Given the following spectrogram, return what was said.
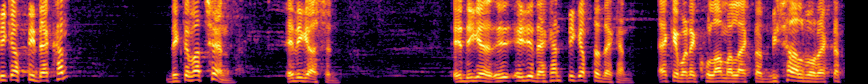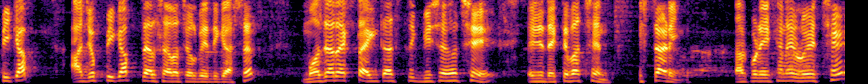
পিক আপটি দেখান। দেখতে পাচ্ছেন? এদিকে আসেন। এদিকে এই- যে দেখেন পিক আপটা দেখেন। একেবারে খোলামেলা একটা বিশাল বড় একটা পিক আপ আজব পিক আপ তেল ছাড়া চলবে এদিকে আসেন। মজার একটা ইন্টারেস্টিং বিষয় হচ্ছে, এই যে দেখতে পাচ্ছেন স্টারিং তারপরে এখানে রয়েছে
